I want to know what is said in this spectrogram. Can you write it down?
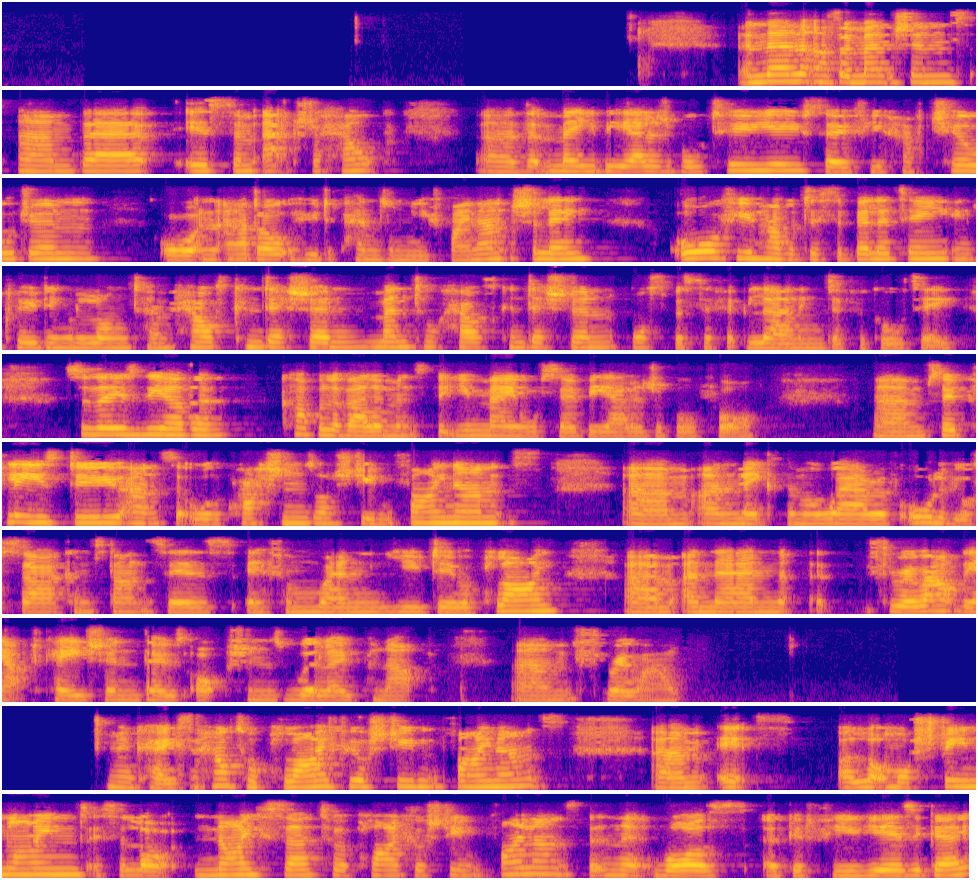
And then, as I mentioned, um, there is some extra help uh, that may be eligible to you. So if you have children or an adult who depends on you financially, or if you have a disability, including a long-term health condition, mental health condition, or specific learning difficulty. So those are the other couple of elements that you may also be eligible for. Um, so please do answer all the questions on student finance um, and make them aware of all of your circumstances if and when you do apply. Um, and then throughout the application, those options will open up um, throughout. Okay, so how to apply for your student finance. Um, it's a lot more streamlined. It's a lot nicer to apply for student finance than it was a good few years ago.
